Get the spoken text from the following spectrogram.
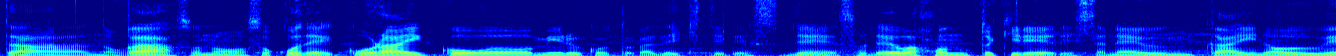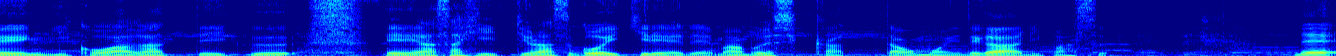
たのがそのそこでご来光を見ることができてですねそれは本当綺麗でしたね。雲海の上にこう上がっていく、えー、朝日っていうのはすごい綺麗で眩しかった思い出があります。で、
